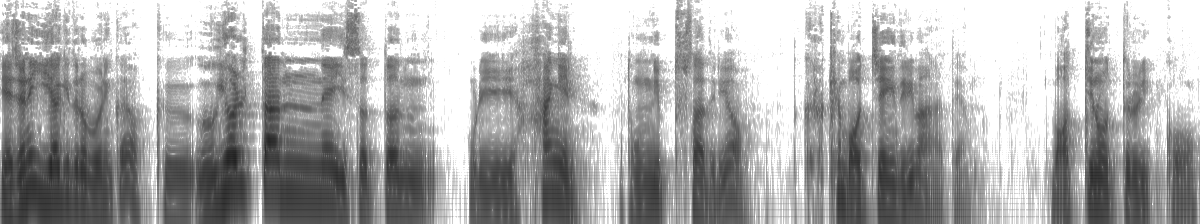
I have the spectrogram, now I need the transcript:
예전에 이야기 들어보니까요, 그 의혈단에 있었던 우리 항일 독립투사들이요, 그렇게 멋쟁이들이 많았대요. 멋진 옷들을 입고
